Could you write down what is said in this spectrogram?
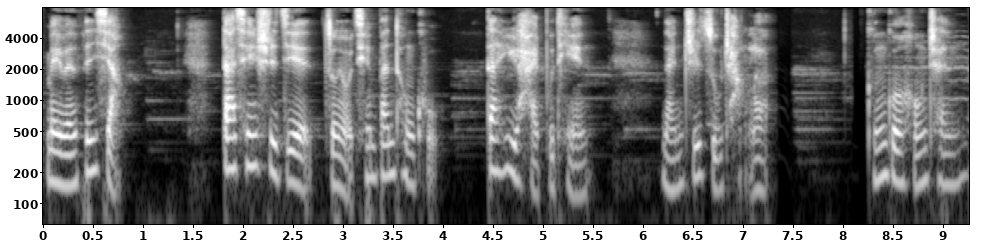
美文分享：大千世界总有千般痛苦，但欲海不甜，难知足常乐。滚滚红尘，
